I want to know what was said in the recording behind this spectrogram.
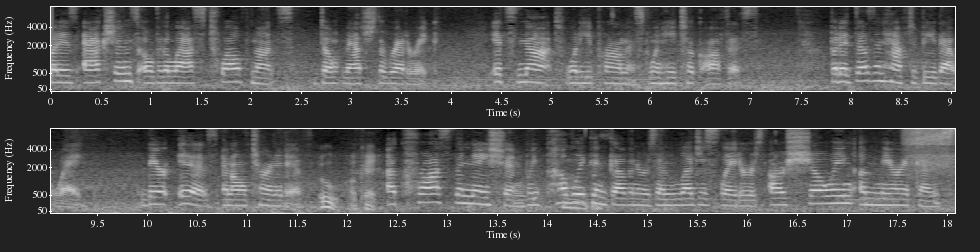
but his actions over the last 12 months don't match the rhetoric. It's not what he promised when he took office. But it doesn't have to be that way. There is an alternative. Ooh, okay. Across the nation, Republican Hmm. governors and legislators are showing Americans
